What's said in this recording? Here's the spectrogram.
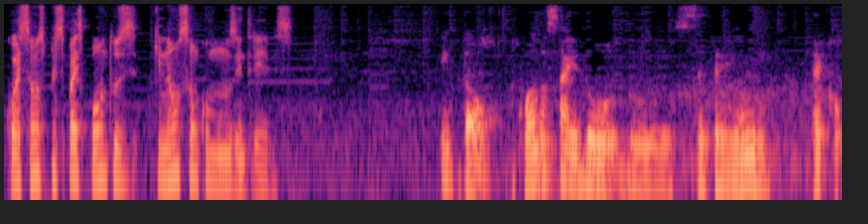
Quais são os principais pontos que não são comuns entre eles? Então, quando eu saí do, do CTM, é, co-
